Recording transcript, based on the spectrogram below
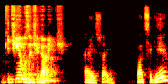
do que tínhamos antigamente. É isso aí. Pode seguir.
